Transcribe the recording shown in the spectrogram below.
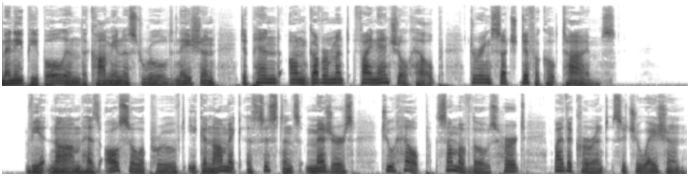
Many people in the communist ruled nation depend on government financial help during such difficult times. Vietnam has also approved economic assistance measures to help some of those hurt by the current situation.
